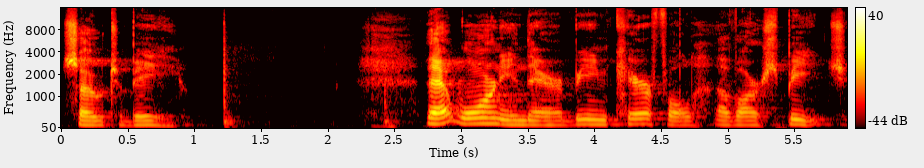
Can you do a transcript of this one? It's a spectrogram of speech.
so to be. That warning there, being careful of our speech.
